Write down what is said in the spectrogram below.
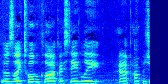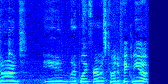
It was like 12 o'clock. I stayed late at Papa John's, and my boyfriend was coming to pick me up.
